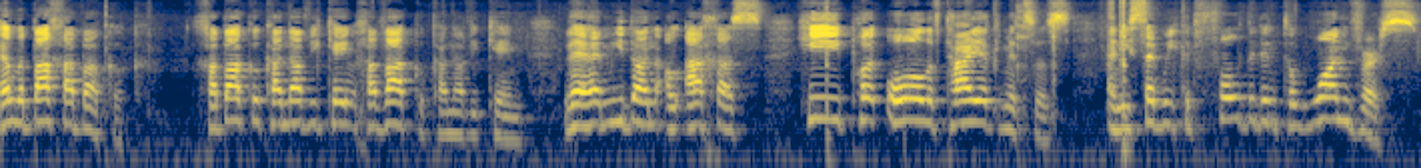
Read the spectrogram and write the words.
Elabach habakuk. Chabakuk Hanavi came, Chavakuk Hanavi came. Vehemidan al Achas. He put all of Taryag mitzvahs, and he said we could fold it into one verse.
